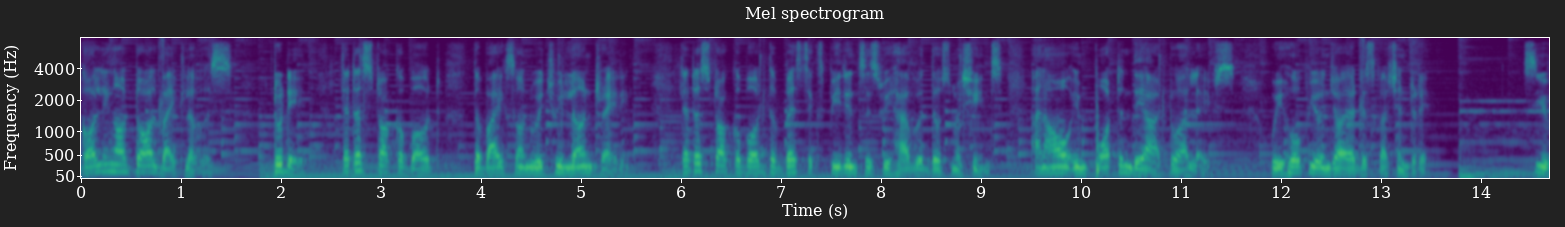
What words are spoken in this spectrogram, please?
calling out to all bike lovers. Today, let us talk about the bikes on which we learned riding. Let us talk about the best experiences we have with those machines and how important they are to our lives. We hope you enjoy our discussion today. See you,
